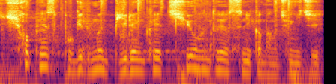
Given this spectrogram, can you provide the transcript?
협회에서 보기 드문 B랭크의 치유 헌터였으니까 망정이지.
